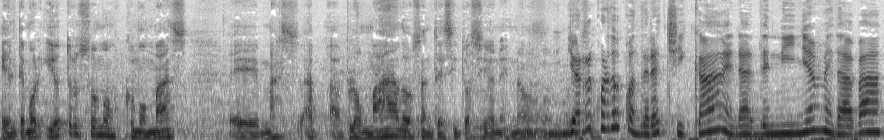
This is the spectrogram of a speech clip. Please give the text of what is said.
el temor. Y otros somos como más eh, más aplomados ante situaciones, ¿no? Yo recuerdo cuando era chica, era de niña, me daba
